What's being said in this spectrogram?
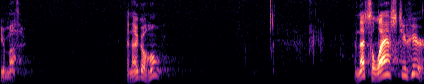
your mother. And they go home. And that's the last you hear.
